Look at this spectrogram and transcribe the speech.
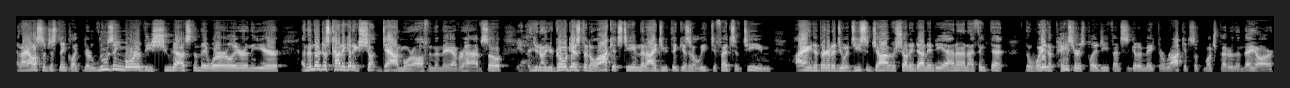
And I also just think like they're losing more of these shootouts than they were earlier in the year. And then they're just kind of getting shut down more often than they ever have. So, yeah. you know, you go against an Rockets team that I do think is an elite defensive team. I think that they're going to do a decent job of shutting down Indiana. And I think that the way the Pacers play defense is going to make the Rockets look much better than they are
